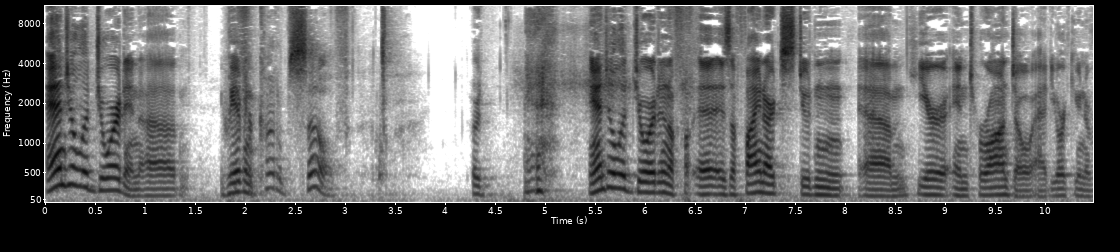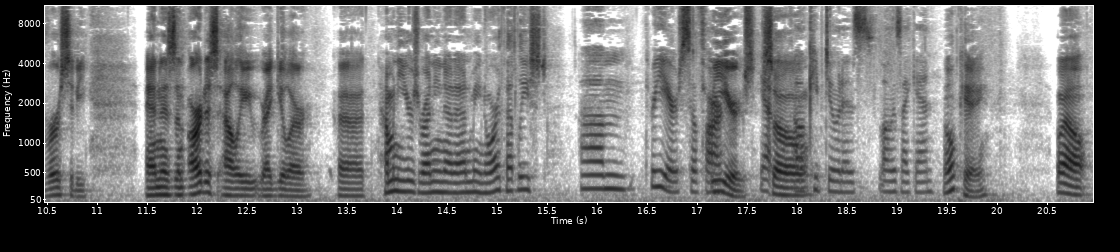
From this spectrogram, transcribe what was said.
Angela Jordan, uh, we haven't Forgot himself. Or, Angela Jordan uh, is a fine arts student um, here in Toronto at York University and is an Artist Alley regular. Uh, how many years running at Anime North at least? Um, three years so far. Three years, Yep, so- I'll keep doing it as long as I can. Okay. Well,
